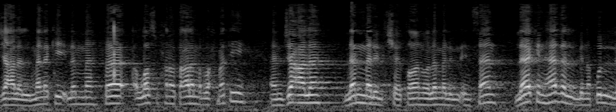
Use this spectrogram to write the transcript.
جعل الملك لمة. فالله سبحانه وتعالى من رحمته أن جعل لمة للشيطان ولمة للإنسان. لكن هذا بنقول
